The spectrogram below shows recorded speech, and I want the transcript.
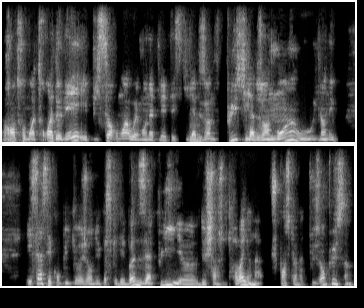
rentre-moi trois données et puis sors-moi où est mon athlète. Est-ce qu'il a mmh. besoin de plus, il a besoin de moins ou il en est où? Et ça, c'est compliqué aujourd'hui parce que des bonnes applis euh, de charge de travail, on a, je pense qu'il y en a de plus en plus. Hein.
